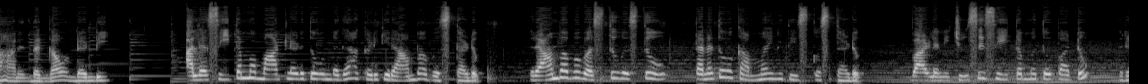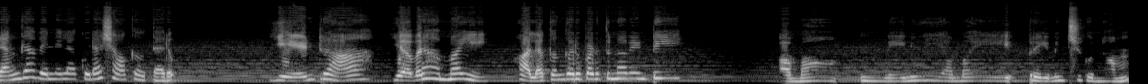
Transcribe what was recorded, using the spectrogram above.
ఆనందంగా ఉండండి. అలా సీతమ్మ మాట్లాడుతూ ఉండగా అక్కడికి రాంబాబు వస్తాడు. రాంబాబు వస్తూ వస్తూ తనతో ఒక అమ్మాయిని తీసుకొస్తాడు. వాళ్ళని చూసి సీతమ్మతో పాటు రంగా వెన్నెలా కూడా షాక్ అవుతారు. ఏంట్రా? ఎవరా అమ్మాయి? అలా కంగారు పడుతున్నావేంటి? అమ్మా నేను ఈ అమ్మాయి ప్రేమించుకున్నాం.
